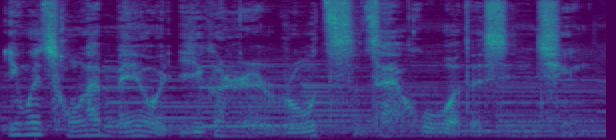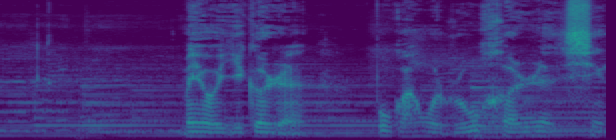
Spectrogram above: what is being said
因为从来没有一个人如此在乎我的心情，没有一个人不管我如何任性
